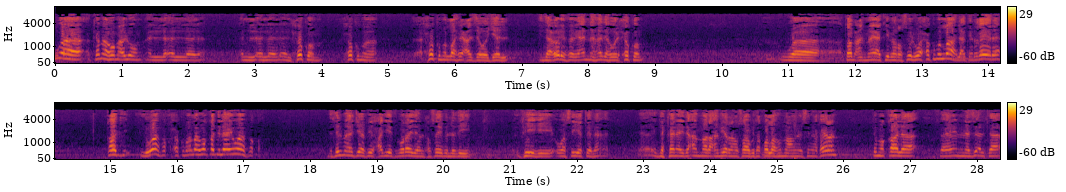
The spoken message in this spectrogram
وكما هو معلوم ال ال الحكم حكم حكم الله عز وجل إذا عرف بأن هذا هو الحكم وطبعا ما يأتي به الرسول هو حكم الله لكن غيره قد يوافق حكم الله وقد لا يوافقه. مثل ما جاء في حديث بريدة الحصيب الذي فيه وصية إذا كان إذا أمر أميرا وصاب تقوى اللهم معه خيرا ثم قال فإن نزلت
